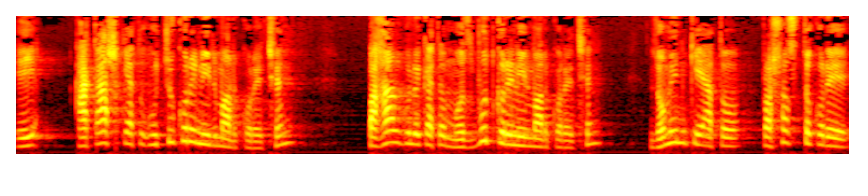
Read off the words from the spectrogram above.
এই আকাশকে এত উঁচু করে নির্মাণ করেছেন, পাহাড়গুলোকে এত মজবুত করে নির্মাণ করেছেন, জমিনকে এত প্রশস্ত করে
